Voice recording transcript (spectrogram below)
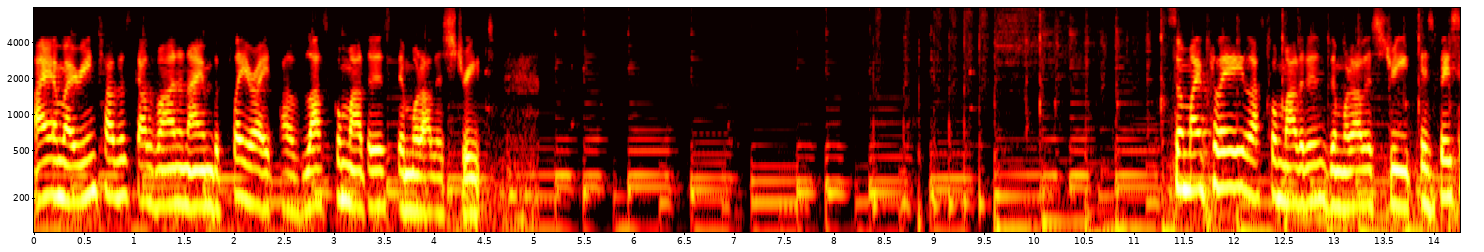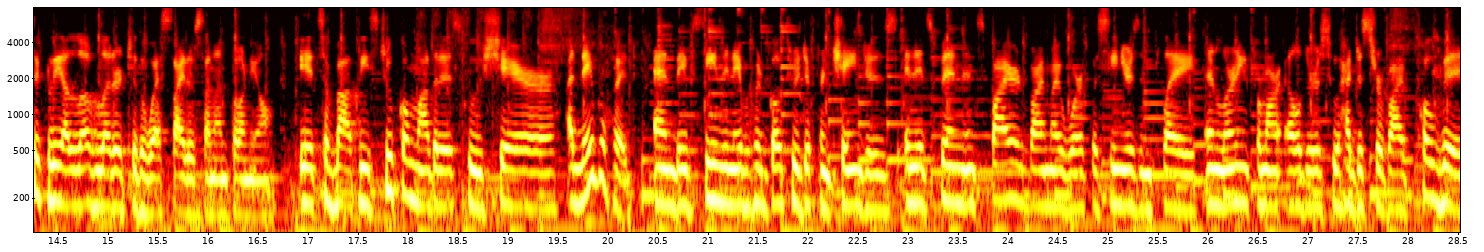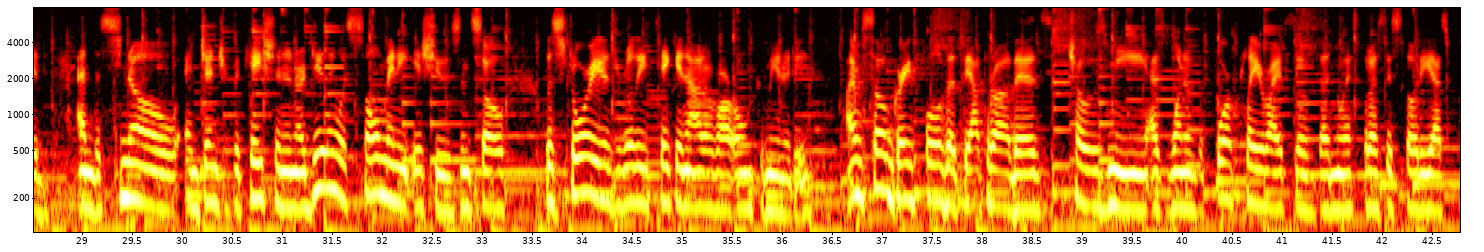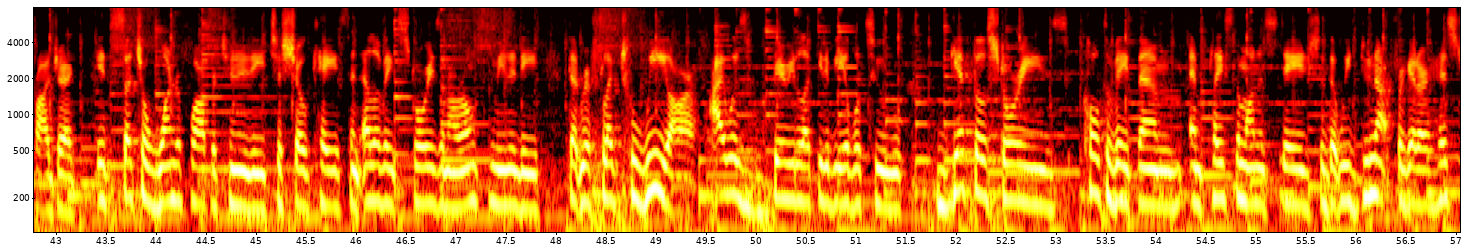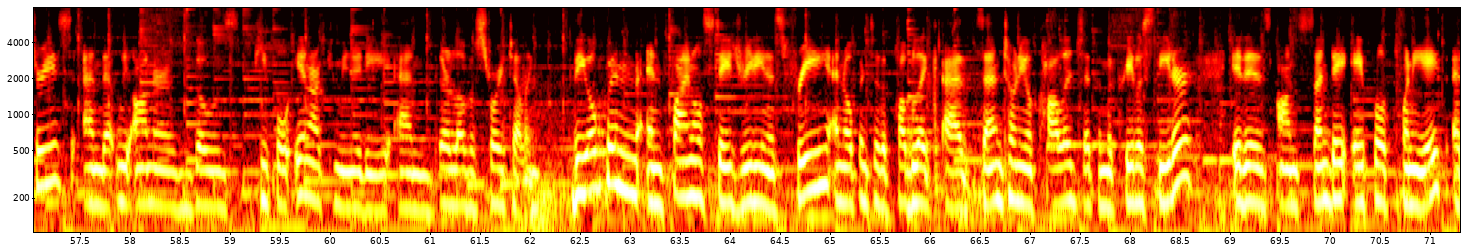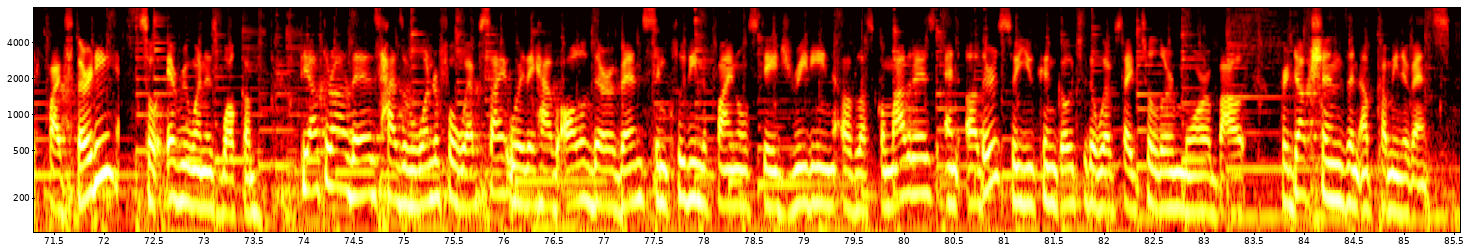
I am Irene Chavez Galvan, and I am the playwright of Las Comadres de Morales Street. So my play, Las Comadres de Morales Street, is basically a love letter to the west side of San Antonio. It's about these two comadres who share a neighborhood, and they've seen the neighborhood go through different changes. And it's been inspired by my work with seniors in play and learning from our elders who had to survive COVID and the snow and gentrification and are dealing with so many issues. And so the story is really taken out of our own community. I'm so grateful that Teatro Audaz chose me as one of the four playwrights of the Nuestras Historias project. It's such a wonderful opportunity to showcase and elevate stories in our own community that reflect who we are. I was very lucky to be able to get those stories, cultivate them, and place them on a stage so that we do not forget our histories and that we honor those people in our community and their love of storytelling. The open and final stage reading is free and open to the public at San Antonio College at the McCreless Theater. It is on Sunday, April 28th at 5.30, so everyone is welcome. Teatro Audaz has a wonderful website where they have all of their events, including the final stage reading of Las Comadres and others, so you can go to the website to learn more about productions and upcoming events.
